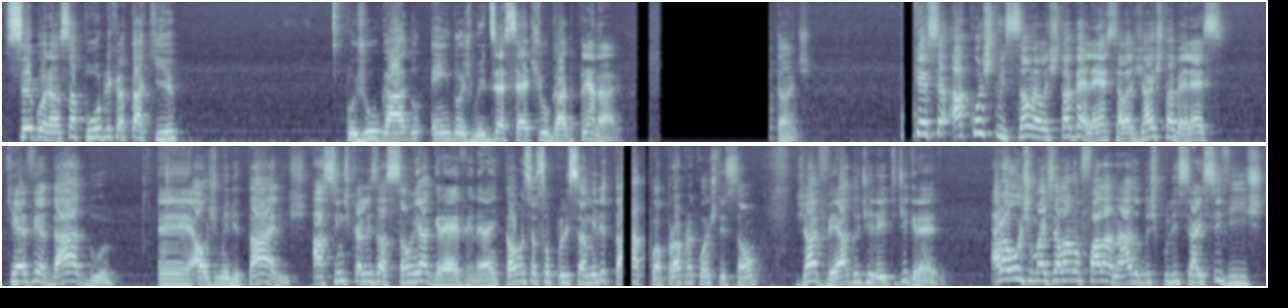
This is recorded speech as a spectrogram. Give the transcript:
segurança pública. Está aqui o julgado em 2017, julgado plenário. Importante. Porque a Constituição ela estabelece, ela já estabelece que é vedado é, aos militares a sindicalização e a greve, né? Então, se eu sou policial militar, com a própria Constituição já veda o direito de greve. Araújo, mas ela não fala nada dos policiais civis.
